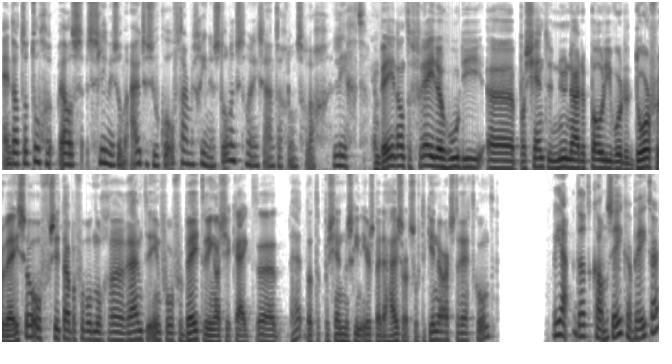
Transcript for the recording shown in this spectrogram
en dat het toch wel eens slim is om uit te zoeken of daar misschien een stollingstoornis aan de grondslag ligt. En ben je dan tevreden hoe die uh, patiënten nu naar de poli worden doorverwezen? Of zit daar bijvoorbeeld nog uh, ruimte in voor verbetering als je kijkt uh, hè, dat de patiënt misschien eerst bij de huisarts of de kinderarts terechtkomt? Ja, dat kan zeker beter.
